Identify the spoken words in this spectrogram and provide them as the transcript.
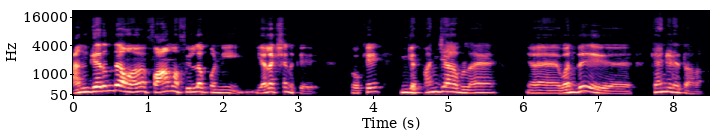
அங்கிருந்து அவன் ஃபார்மை ஃபில்அப் பண்ணி எலெக்ஷனுக்கு ஓகே இங்க பஞ்சாப்ல வந்து கேண்டிடேட் ஆறான்.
